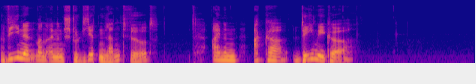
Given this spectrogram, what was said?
Wie nennt man einen studierten Landwirt? Einen Akademiker.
